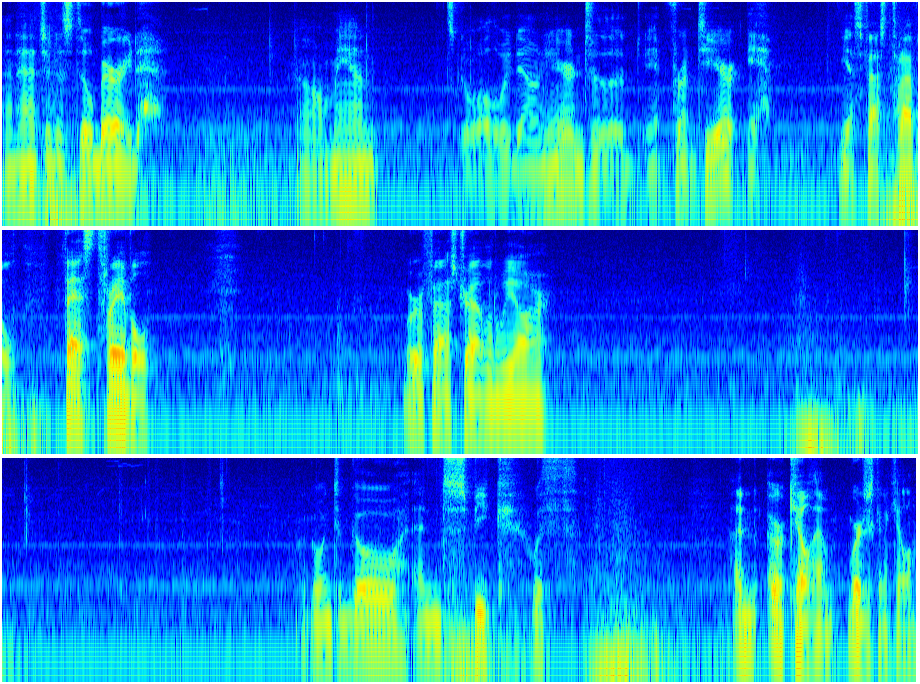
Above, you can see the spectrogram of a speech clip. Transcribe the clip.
That hatchet is still buried. Oh man. Let's go all the way down here into the eh, frontier. Eh. Yes, fast travel. Fast travel. We're a fast traveling we are. Going to go and speak with and or kill him. We're just gonna kill him.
